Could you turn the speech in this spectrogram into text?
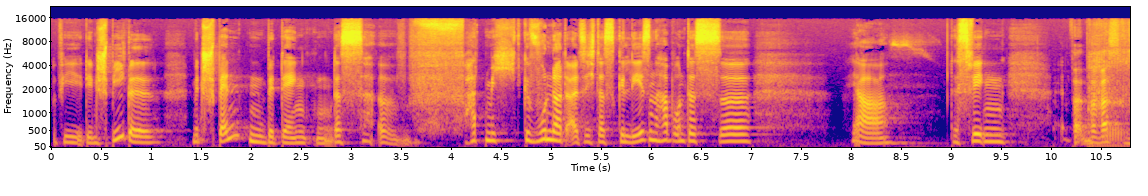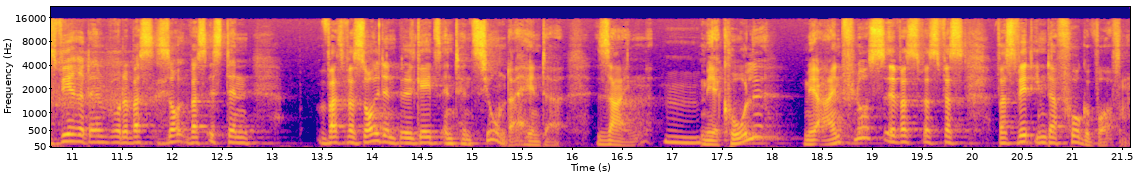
wie den Spiegel mit Spenden bedenken. Das äh, hat mich gewundert, als ich das gelesen habe und das, äh, ja, deswegen Was wäre denn, oder was, soll, was ist denn, was, was soll denn Bill Gates Intention dahinter sein? Hm. Mehr Kohle? Mehr Einfluss? Äh, was, was, was, was wird ihm da vorgeworfen?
